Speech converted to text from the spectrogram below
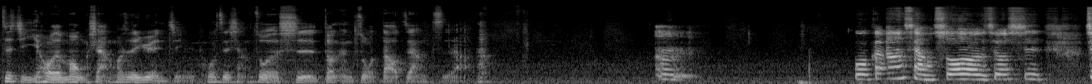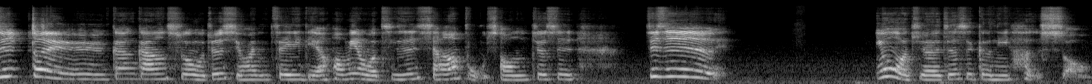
自己以后的梦想，或是愿景，或是想做的事，都能做到这样子啊。嗯，我刚刚想说的就是，其实对于刚刚说，我就是喜欢你这一点。后面我其实想要补充，就是，就是，因为我觉得就是跟你很熟，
